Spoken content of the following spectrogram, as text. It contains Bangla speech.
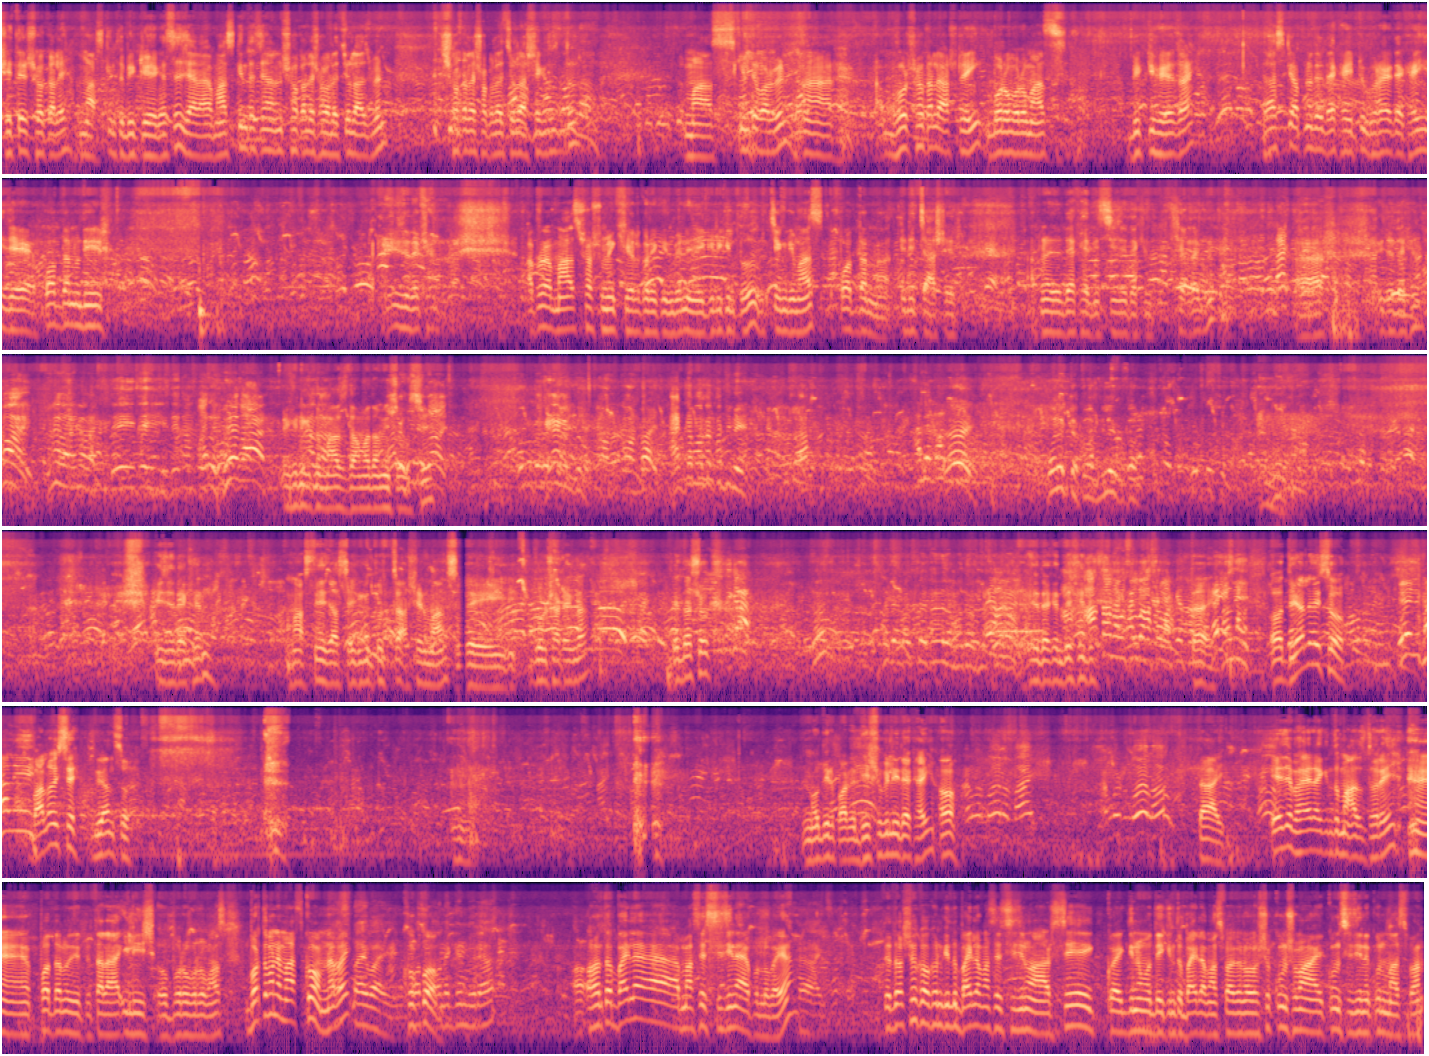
শীতের সকালে মাছ কিন্তু বিক্রি হয়ে গেছে। যারা মাছ কিনতে চান সকালে সকালে চলে আসবেন। সকালে সকালে চলে আসে কিন্তু মাছ কিনতে পারবেন। আর ভোর সকালে আসলেই বড় বড় মাছ বিক্রি হয়ে যায়। আজকে আপনাদের দেখাই, একটু ঘোরায় দেখাই যে পদ্মা নদীর দেখেন, আপনারা মাছ সবসময় খেয়াল করে কিনবেন। এগুলি কিন্তু চিংড়ি মাছ পদ্মার না, এটি চাষের আপনাদের দেখাই দিচ্ছি যে দেখেন, খেয়াল রাখবেন। আর এই যে দেখেন, এখানে কিন্তু মাছ দামাদামি চলছে। এই যে দেখেন মাছ নিয়ে যাচ্ছে এটি কিন্তু চাষের মাছ, এই গুলশা ট্যাংরা। এ দর্শক দেখেন দেশি তাই। ও, দিয়ালে আইছো ভালো হয়েছে দুই আনছো। নদীর পাড়ে দৃশ্যগুলি দেখাই। ও। তাই। এই যে ভাইয়েরা কিন্তু মাছ ধরে হ্যাঁ, পদ্মা নদীতে তারা ইলিশ ও বড় বড় মাছ বর্তমানে মাছ কম না ভাই? খুব কম। অনেকদিন ধরে। তো বাইলা মাছের সিজন আয়া পড়ল ভাইয়া হ্যাঁ, তো দর্শক এখন কিন্তু বাইলা মাছের সিজনও আসছে কয়েকদিনের মধ্যে কিন্তু বাইলা মাছ পাবেন। অবশ্য কোন সময় কোন সিজনে কোন মাছ পান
